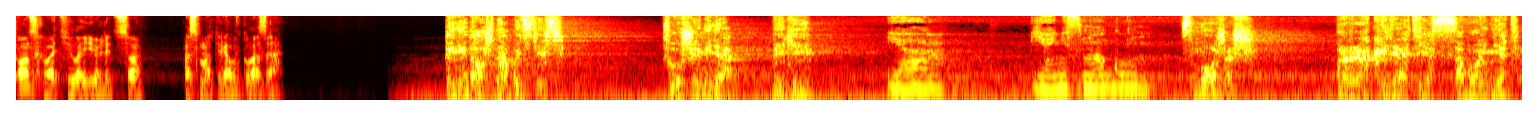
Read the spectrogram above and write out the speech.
Он схватил ее лицо, посмотрел в глаза. Должна быть здесь. Слушай меня, беги. Я... я не смогу. Сможешь. Проклятие, с собой нет.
